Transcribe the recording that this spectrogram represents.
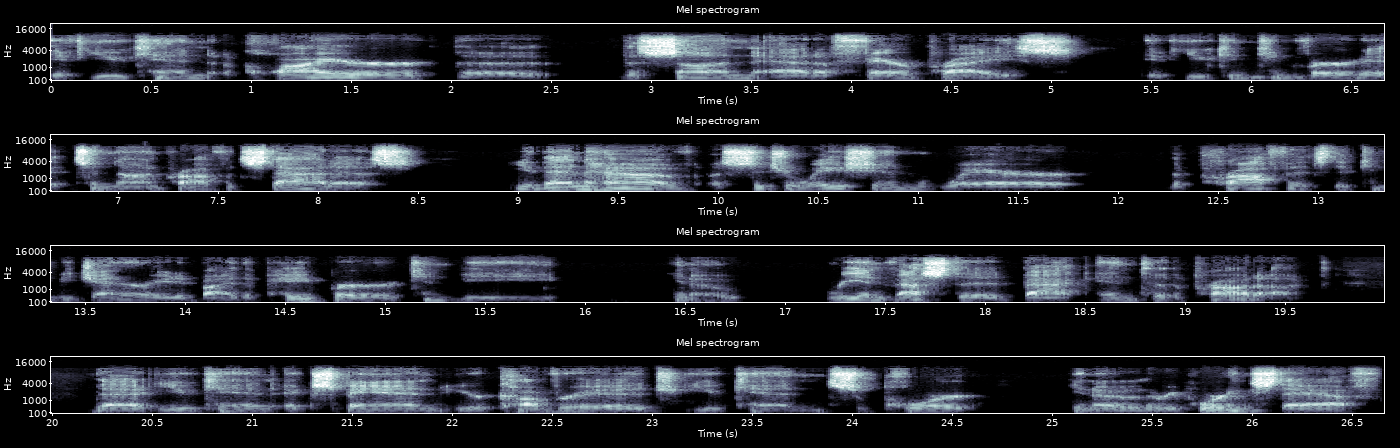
if you can acquire the the sun at a fair price if you can convert it to nonprofit status you then have a situation where the profits that can be generated by the paper can be you know reinvested back into the product that you can expand your coverage, you can support, you know, the reporting staff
